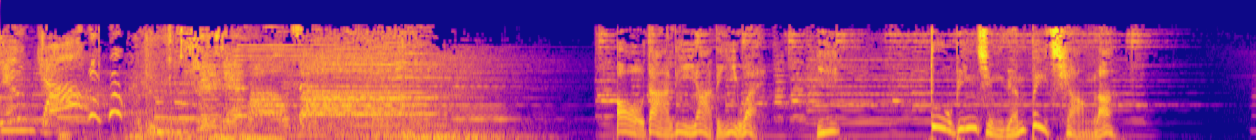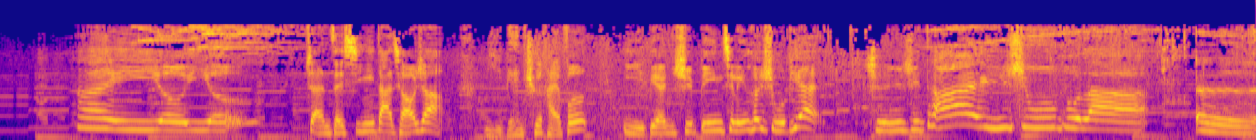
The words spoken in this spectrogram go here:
警长，世界宝藏。澳大利亚的意外一，杜宾警员被抢了。哎呦呦！站在悉尼大桥上，一边吹海风，一边吃冰淇淋和薯片，真是太舒服了。呃，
